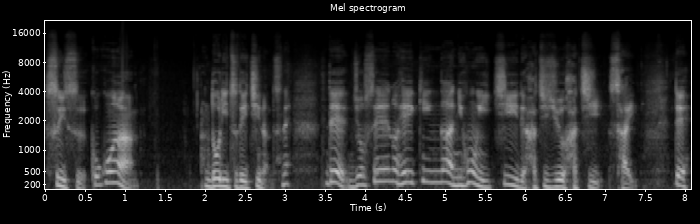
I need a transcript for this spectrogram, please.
スイスここが同率で1位なんですね。で、女性の平均が日本1位で88歳。で、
